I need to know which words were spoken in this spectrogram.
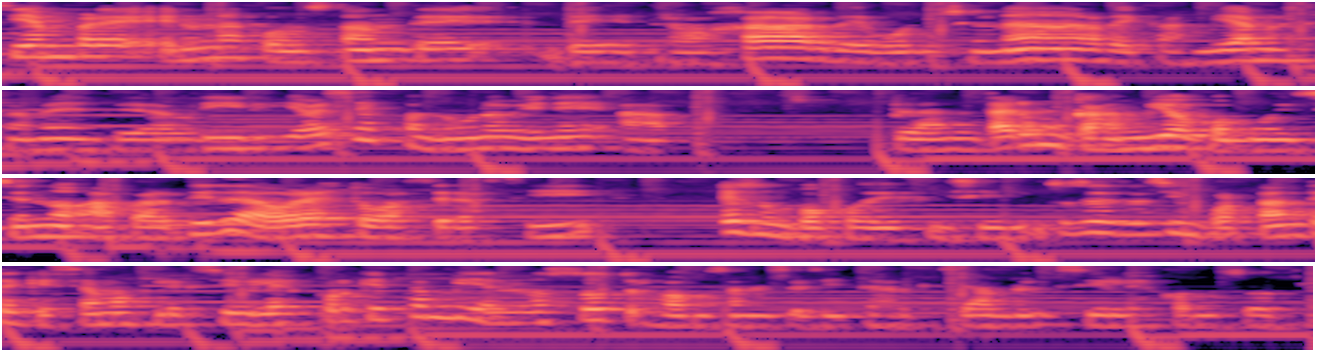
siempre en una constante de trabajar, de evolucionar, de cambiar nuestra mente, de abrir. Y a veces cuando uno viene a plantar un cambio, como diciendo, a partir de ahora esto va a ser así, es un poco difícil. Entonces es importante que seamos flexibles porque también nosotros vamos a necesitar que sean flexibles con nosotros.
